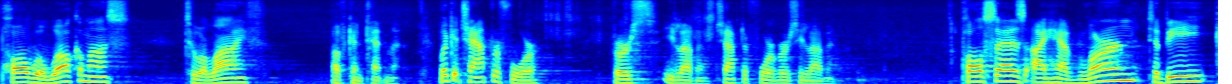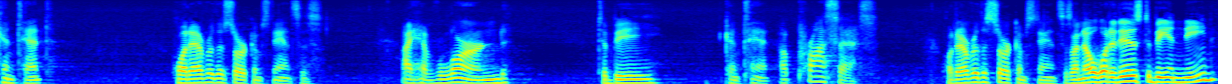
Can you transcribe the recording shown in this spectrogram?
Paul will welcome us to a life of contentment. Look at chapter 4, verse 11. Chapter 4, verse 11. Paul says, I have learned to be content, whatever the circumstances. I have learned to be content. A process, whatever the circumstances. I know what it is to be in need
